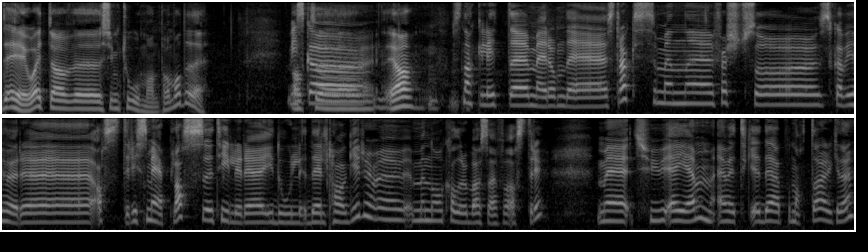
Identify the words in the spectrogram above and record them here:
det er jo et av øh, symptomene, på en måte, det. Vi At, skal øh, Ja. snakke litt uh, mer om det straks, men uh, først så skal vi høre Astrid Smeplass, tidligere Idol-deltaker, men nå kaller du bare seg for Astrid, med 2 AM. Jeg vet ikke, Det er på natta, er det ikke det?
